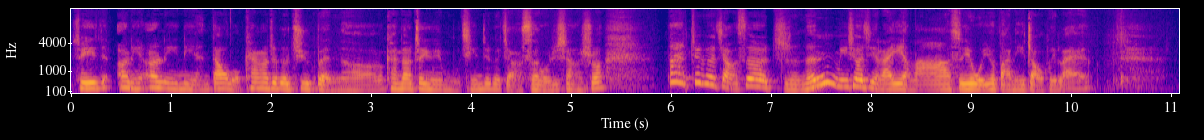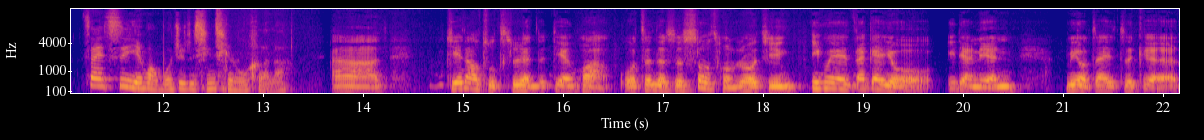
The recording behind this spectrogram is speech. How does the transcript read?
所以二零二零年，当我看到这个剧本呢，看到郑源母亲这个角色，我就想说，那这个角色只能明秀姐来演啦，所以我又把你找回来，再次演广播剧的心情如何呢？啊，接到主持人的电话，我真的是受宠若惊，因为大概有一两年。没有在这个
